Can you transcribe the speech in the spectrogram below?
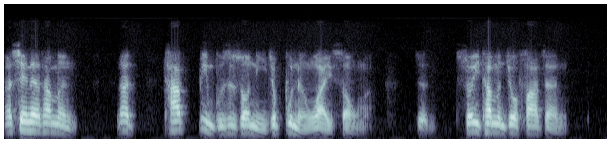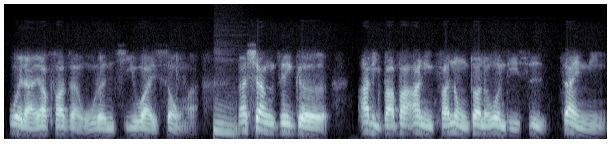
那现在他们那他并不是说你就不能外送嘛，这所以他们就发展未来要发展无人机外送嘛。嗯，那像这个。阿里巴巴阿里反垄断的问题是在你，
